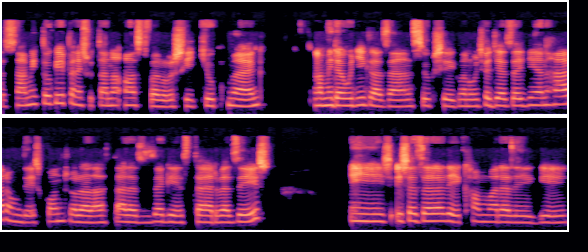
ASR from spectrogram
számítógépen, és utána azt valósítjuk meg, amire úgy igazán szükség van. Úgyhogy ez egy ilyen 3D-s kontroll alatt áll ez az egész tervezés, és, és ezzel elég hamar eléggé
